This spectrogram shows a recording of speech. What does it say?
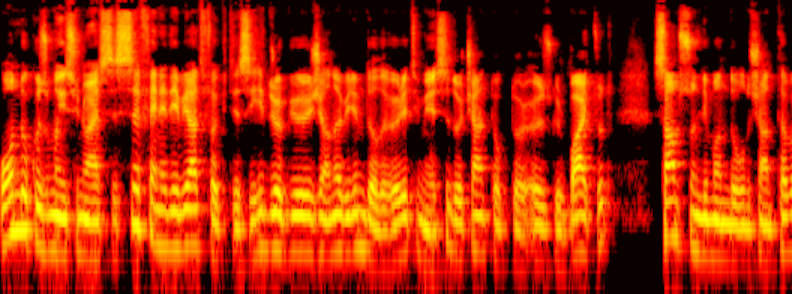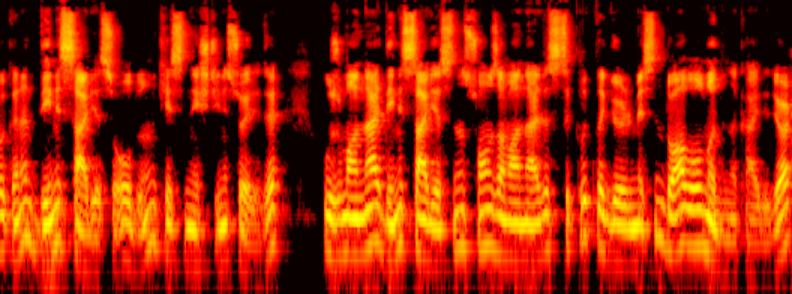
19 Mayıs Üniversitesi Fen Edebiyat Fakültesi Hidrobiyoloji Anabilim Dalı öğretim üyesi doçent doktor Özgür Baytut, Samsun Limanı'nda oluşan tabakanın deniz salyası olduğunun kesinleştiğini söyledi. Uzmanlar deniz salyasının son zamanlarda sıklıkla görülmesinin doğal olmadığını kaydediyor.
